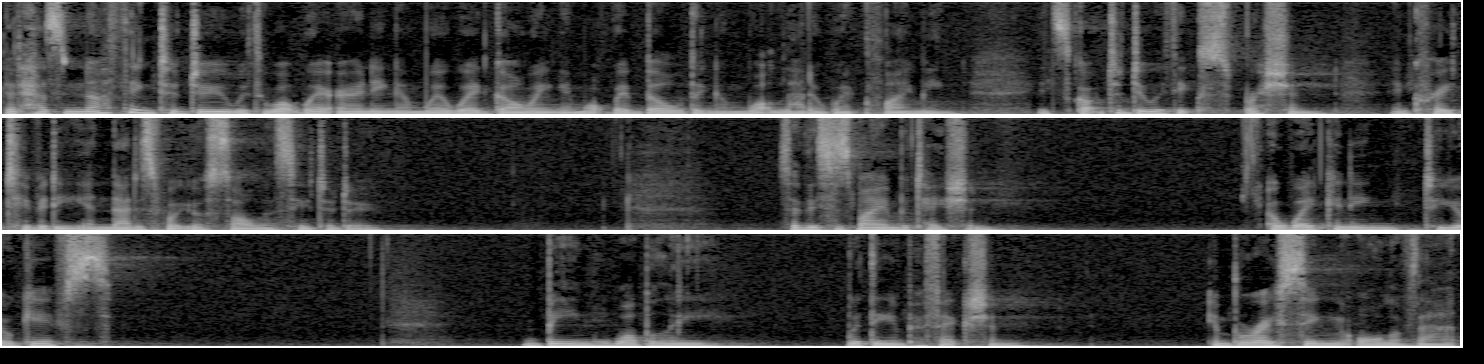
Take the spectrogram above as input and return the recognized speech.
that has nothing to do with what we're earning and where we're going and what we're building and what ladder we're climbing. It's got to do with expression and creativity, and that is what your soul is here to do. So, this is my invitation awakening to your gifts, being wobbly with the imperfection, embracing all of that,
